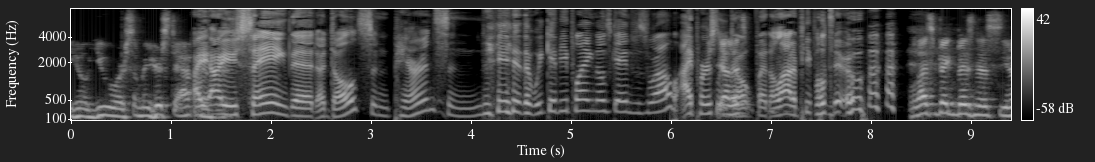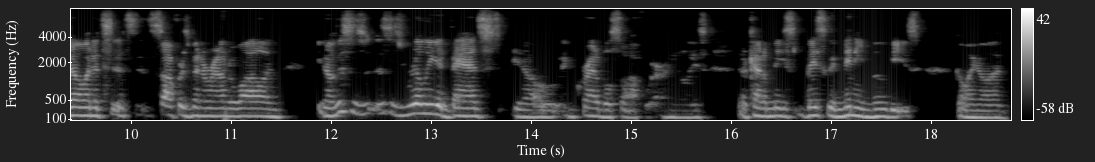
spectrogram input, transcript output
you know, you or some of your staff. Are, are you saying that adults and parents and that we could be playing those games as well? I personally yeah, don't, but a lot of people do. well, that's big business, you know, and it's it's software's been around a while, and you know, this is this is really advanced, you know, incredible software. You know, these they're kind of basically mini movies going on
